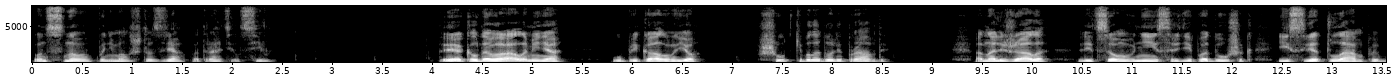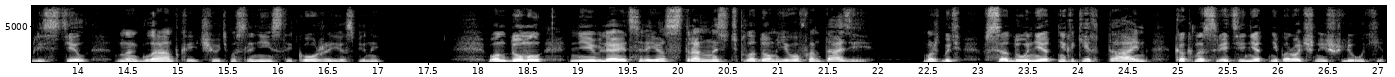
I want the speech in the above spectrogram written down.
он снова понимал, что зря потратил силы. — Ты околдовала меня, — упрекал он ее. В шутке была доля правды. Она лежала лицом вниз среди подушек, и свет лампы блестел на гладкой, чуть маслянистой коже ее спины. Он думал, не является ли ее странность плодом его фантазии. Может быть, в саду нет никаких тайн, как на свете нет непорочной шлюхи.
